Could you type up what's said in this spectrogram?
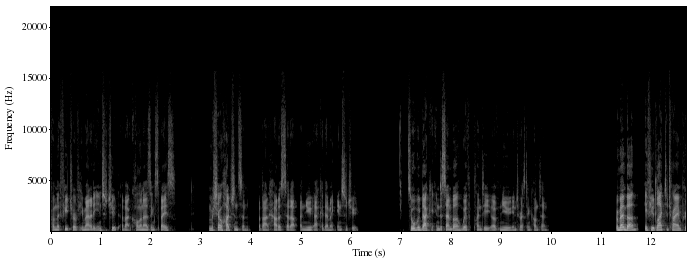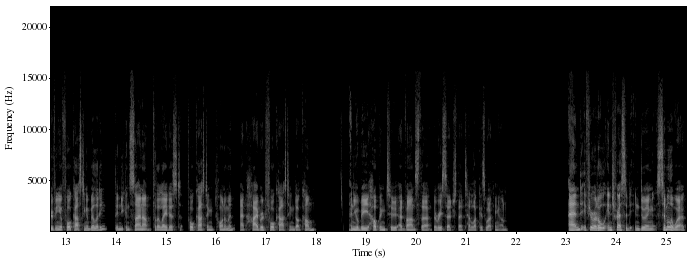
from the Future of Humanity Institute about colonizing space, and Michelle Hutchinson about how to set up a new academic institute. So we'll be back in December with plenty of new interesting content. Remember, if you'd like to try improving your forecasting ability, then you can sign up for the latest forecasting tournament at hybridforecasting.com, and you'll be helping to advance the, the research that Tetlock is working on. And if you're at all interested in doing similar work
